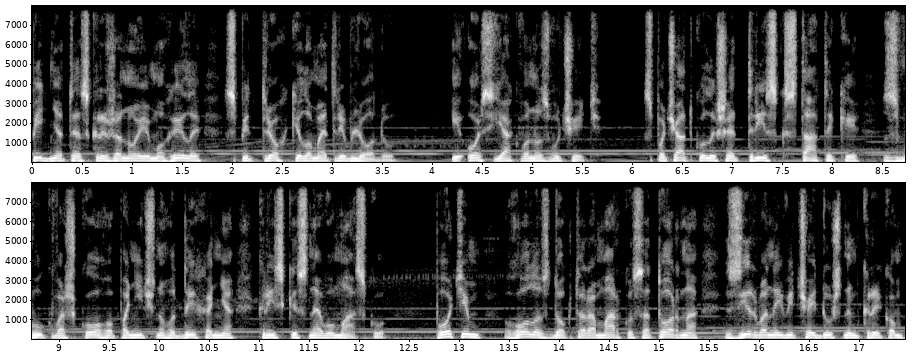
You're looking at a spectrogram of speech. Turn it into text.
підняте з крижаної могили з-під трьох кілометрів льоду. І ось як воно звучить. Спочатку лише тріск статики, звук важкого панічного дихання крізь кисневу маску. Потім голос доктора Маркуса Торна, зірваний відчайдушним криком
